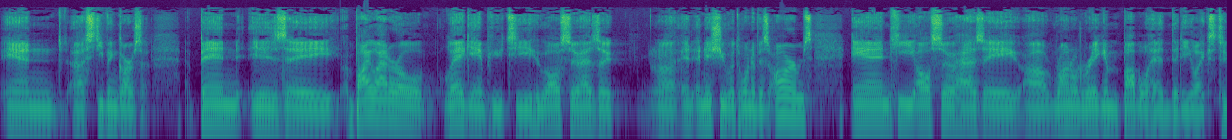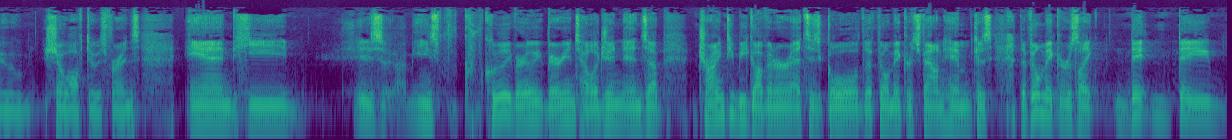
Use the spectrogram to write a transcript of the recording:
and uh, Stephen Garza. Ben is a bilateral leg amputee who also has a uh, an, issue with one of his arms, and he also has a uh, Ronald Reagan bobblehead that he likes to show off to his friends, and he is I mean he's clearly very very intelligent ends up trying to be governor. That's his goal. The filmmakers found him because the filmmakers like they they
